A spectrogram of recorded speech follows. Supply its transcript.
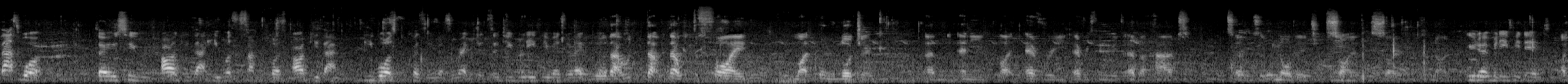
that's what those who argue that he was the son of God argue that he was because he resurrected. So do you believe he resurrected? Well, that would that, that would defy like all logic and any like every everything we've ever had in terms of knowledge and science. So no, you don't believe he did. I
